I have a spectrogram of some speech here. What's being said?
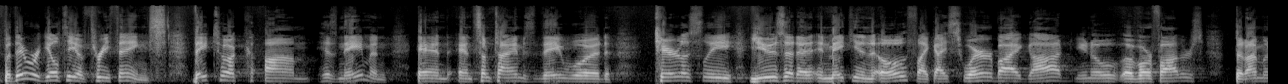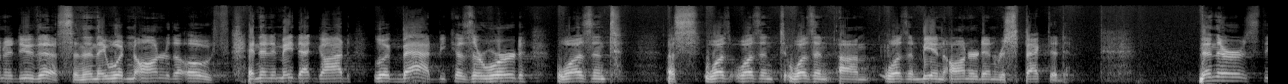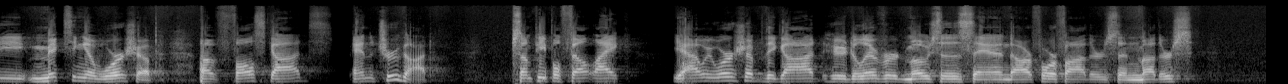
But they were guilty of three things. They took um, his name, and, and, and sometimes they would carelessly use it in making an oath, like I swear by God, you know, of our fathers, that I'm going to do this. And then they wouldn't honor the oath. And then it made that God look bad because their word wasn't, was, wasn't, wasn't, um, wasn't being honored and respected. Then there's the mixing of worship of false gods and the true God. Some people felt like, yeah, we worship the God who delivered Moses and our forefathers and mothers,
